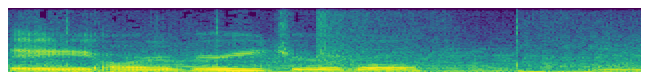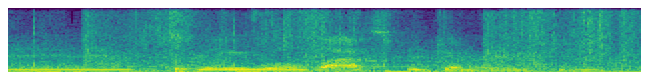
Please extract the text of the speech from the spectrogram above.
they are very durable and they will last for generations.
